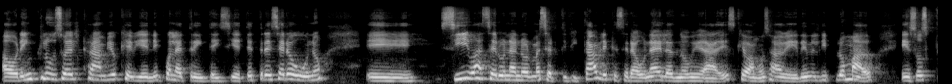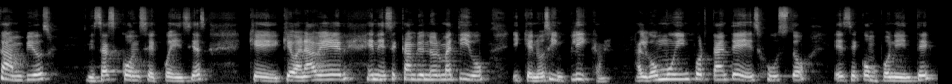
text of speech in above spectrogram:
Ahora incluso el cambio que viene con la 37301 eh, sí va a ser una norma certificable, que será una de las novedades que vamos a ver en el diplomado. Esos cambios esas consecuencias que, van a haber en ese cambio normativo y que nos implican. Algo muy importante es justo ese componente,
